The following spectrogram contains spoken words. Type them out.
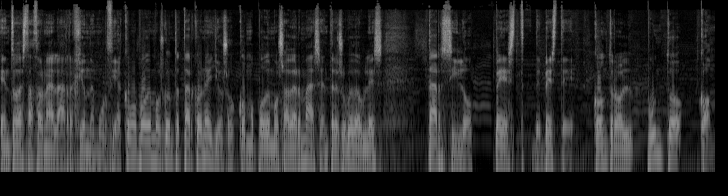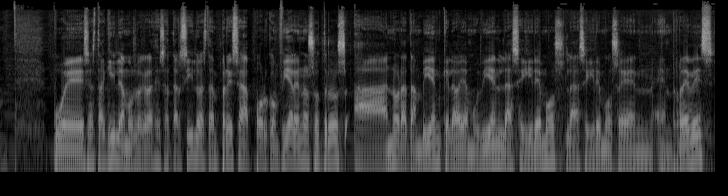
en toda esta zona de la región de Murcia. ¿Cómo podemos contactar con ellos o cómo podemos saber más en www.tarsilopestdepestecontrol.com? Pues hasta aquí le damos las gracias a Tarsilo, a esta empresa, por confiar en nosotros, a Nora también, que le vaya muy bien, la seguiremos, la seguiremos en, en redes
